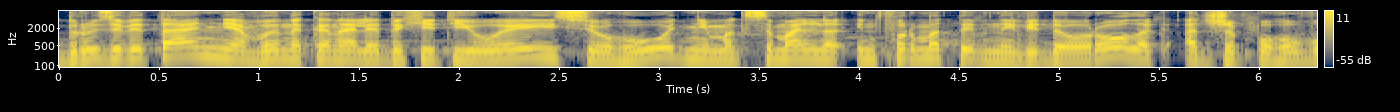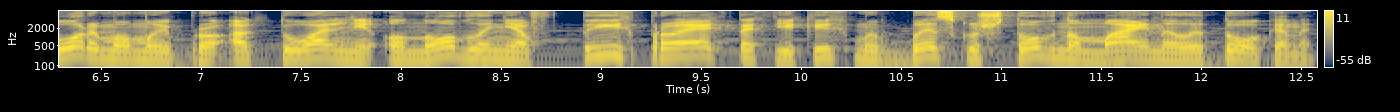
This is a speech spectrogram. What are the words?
Друзі, вітання! Ви на каналі Дохід UA. Сьогодні максимально інформативний відеоролик, адже поговоримо ми про актуальні оновлення в тих проектах, в яких ми безкоштовно майнили токени,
